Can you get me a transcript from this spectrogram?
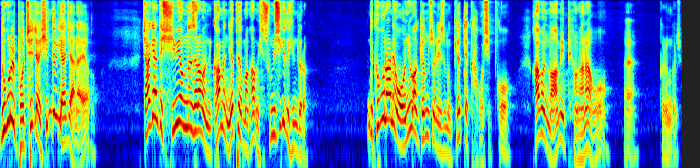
누구를 보채자 힘들게 하지 않아요. 자기한테 힘이 없는 사람은 가면 옆에만 가면 숨쉬기도 힘들어. 근데 그분 안에 온유와 겸손이 있으면 곁에 가고 싶고 가면 마음이 평안하고 예, 그런 거죠.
